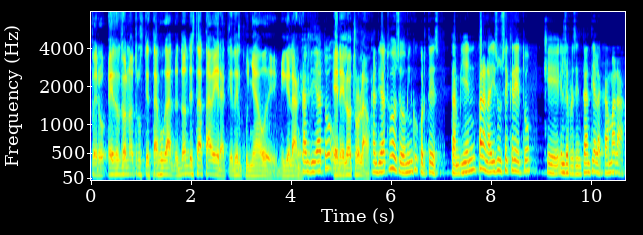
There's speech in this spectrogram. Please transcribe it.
pero esos son otros que están jugando. ¿En dónde está Tavera, que es el cuñado de Miguel Ángel? Candidato, En el otro lado. candidato José Domingo Cortés. También para nadie es un secreto que el representante a la Cámara,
